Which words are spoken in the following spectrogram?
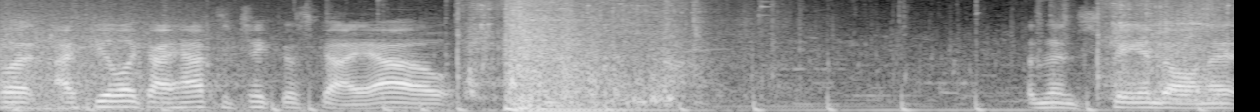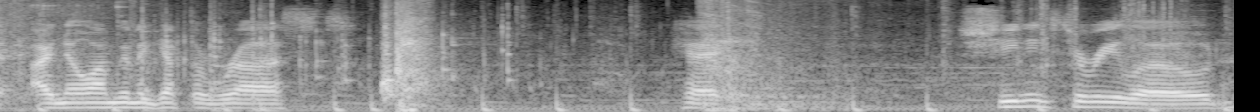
But I feel like I have to take this guy out. And then stand on it. I know I'm going to get the rust. Okay. She needs to reload.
